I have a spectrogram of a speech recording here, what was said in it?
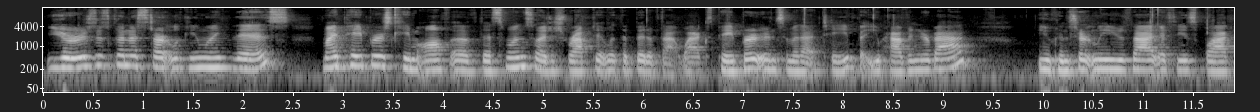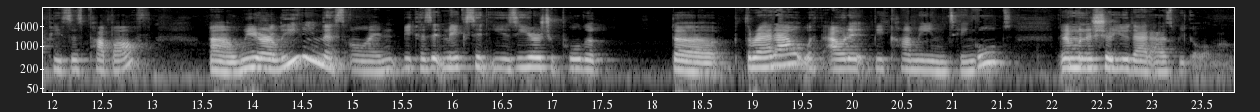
Yours is going to start looking like this. My papers came off of this one, so I just wrapped it with a bit of that wax paper and some of that tape that you have in your bag. You can certainly use that if these black pieces pop off. Uh, we are leaving this on because it makes it easier to pull the, the thread out without it becoming tangled. And I'm going to show you that as we go along.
